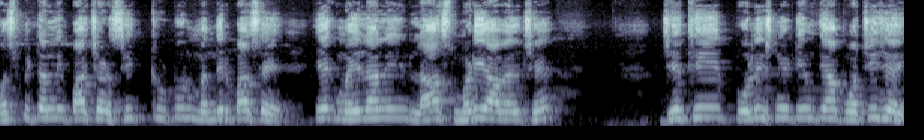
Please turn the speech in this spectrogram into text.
હોસ્પિટલની પાછળ શીખ કુટુંબ મંદિર પાસે એક મહિલાની લાશ મળી આવેલ છે. જેથી પોલીસની ટીમ ત્યાં પહોંચી જઈ,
